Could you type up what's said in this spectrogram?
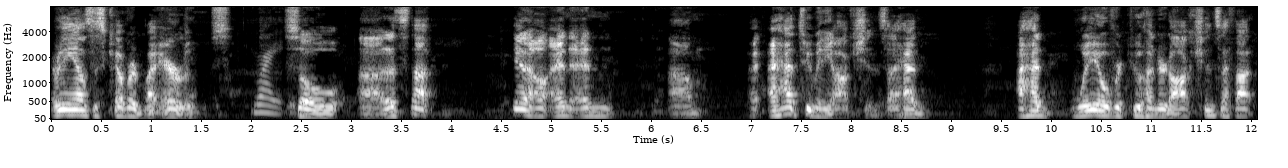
Everything else is covered by heirlooms. Right. So uh, that's not, you know, and and um, I, I had too many auctions. I had I had way over two hundred auctions. I thought,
